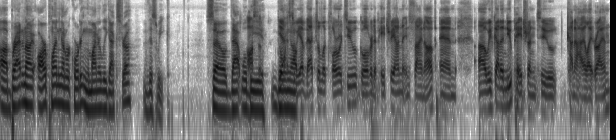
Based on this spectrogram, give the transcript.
uh, Brad and I are planning on recording the minor league extra this week. So that will awesome. be going yeah, so up. we have that to look forward to. Go over to Patreon and sign up. And uh, we've got a new patron to kind of highlight, Ryan.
